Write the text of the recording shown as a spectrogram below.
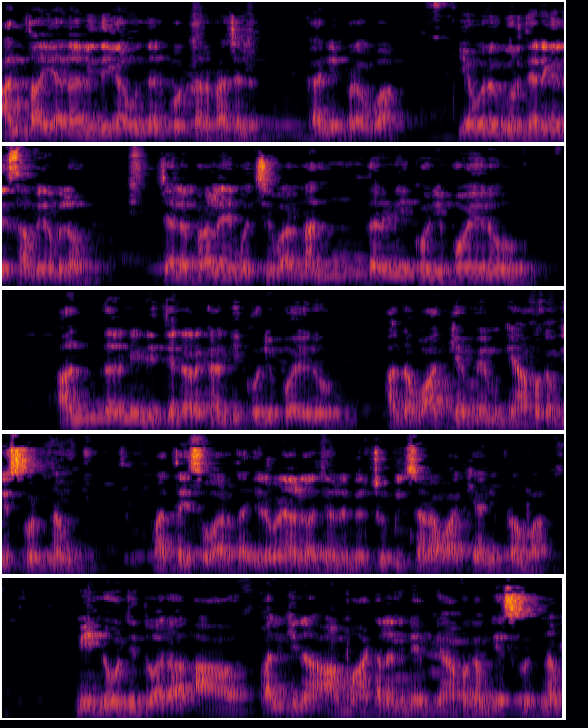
అంతా యథావిధిగా ఉందనుకుంటున్నారు ప్రజలు. కానీ ప్రవ్వా ఎవరు గుర్తెరగని సమయంలో జల ప్రళయం వచ్చి వారిని అందరినీ కొనిపోయాను అందరినీ నిత్య నరకానికి కొనిపోయాను అన్న వాక్యం మేము జ్ఞాపకం చేసుకుంటున్నాం. మా తైసు వార్త ఇరవై నాలుగు అధ్యాయులు మీరు చూపించారు ఆ వాక్యాన్ని ప్రవ్వ. మీ నోటి ద్వారా ఆ పలికిన ఆ మాటలను మేము జ్ఞాపకం చేసుకుంటున్నాం.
